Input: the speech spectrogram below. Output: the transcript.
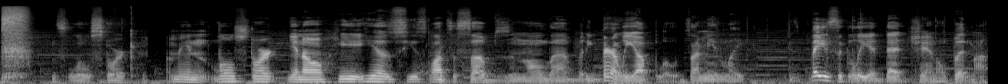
pff, it's Little Stork. I mean, Little Stork, you know, he, he has he has lots of subs and all that, but he barely uploads. I mean, like, He's basically a dead channel, but nah.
